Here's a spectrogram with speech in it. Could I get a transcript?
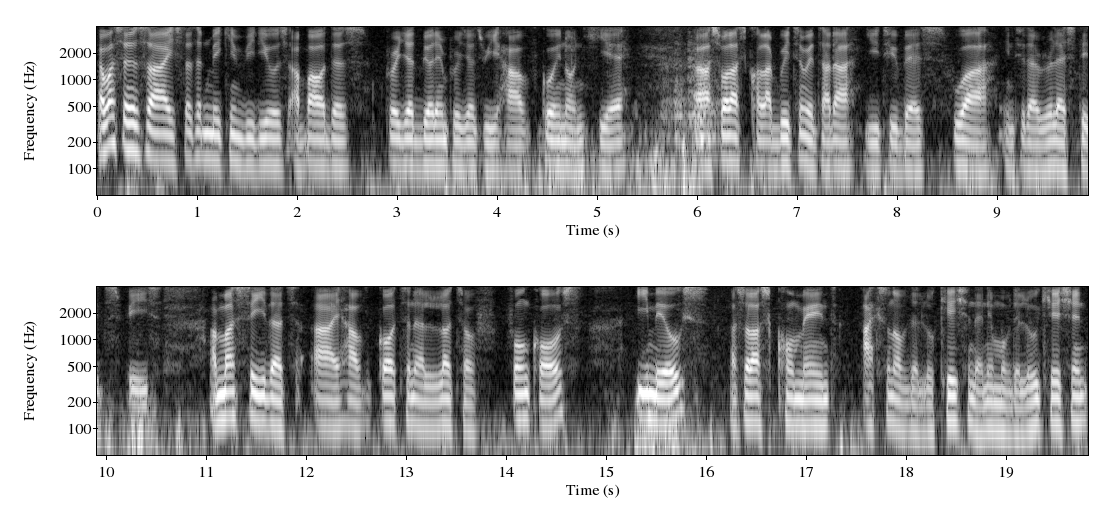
ever since i started making videos about this project building project we have going on here uh, as well as collaborating with other youtubers who are into the real estate space i must say that i have gotten a lot of phone calls emails as well as comments asking of the location, the name of the location,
